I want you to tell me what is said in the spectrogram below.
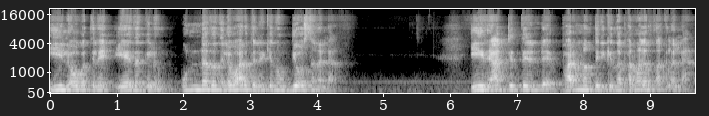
ഈ ലോകത്തിലെ ഏതെങ്കിലും ഉന്നത നിലവാരത്തിലിരിക്കുന്ന ഉദ്യോഗസ്ഥനല്ല. ഈ രാജ്യത്തിന്റെ ഭരണം തിരിക്കുന്ന ഭരണകർത്താക്കളല്ല.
